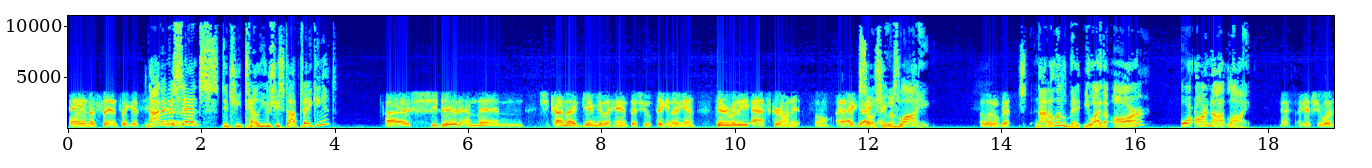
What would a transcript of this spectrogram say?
In a sense, I guess. Not in a that, sense. Did she tell you she stopped taking it? Uh, she did, and then she kind of gave me the hint that she was taking it again. Didn't really ask her on it, so I. I So I, she I- was lying. a little bit. Not a little bit. You either are or are not lying. Yeah, I guess she was.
